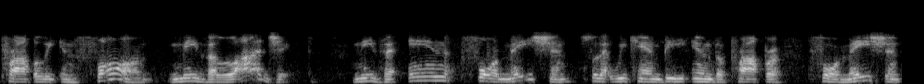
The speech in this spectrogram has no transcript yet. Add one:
properly informed, need the logic, need the information so that we can be in the proper formation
